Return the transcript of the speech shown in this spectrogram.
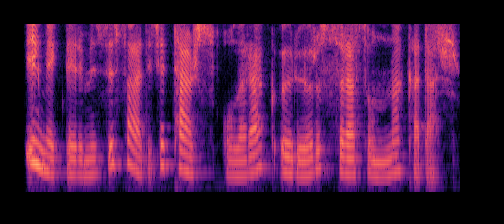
İlmeklerimizi sadece ters olarak örüyoruz sıra sonuna kadar.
